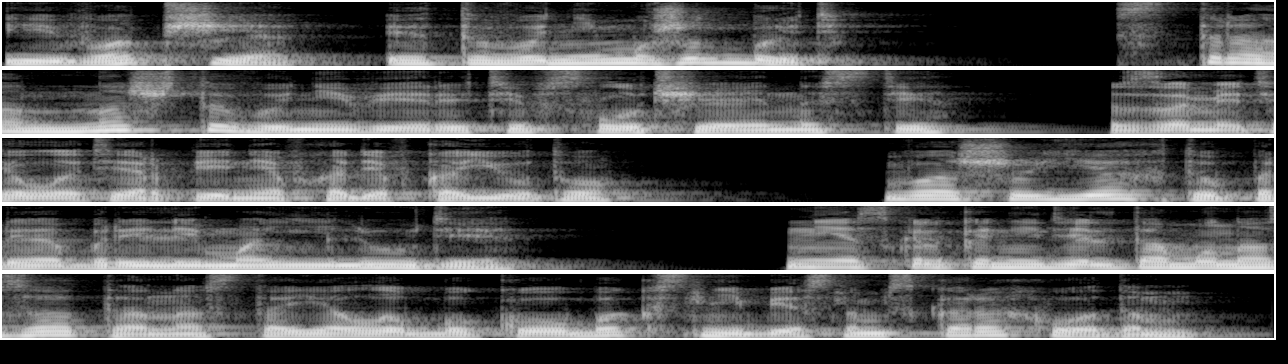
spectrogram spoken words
«И вообще, этого не может быть». «Странно, что вы не верите в случайности», – заметила терпение, входя в каюту. «Вашу яхту приобрели мои люди. Несколько недель тому назад она стояла бок о бок с небесным скороходом.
